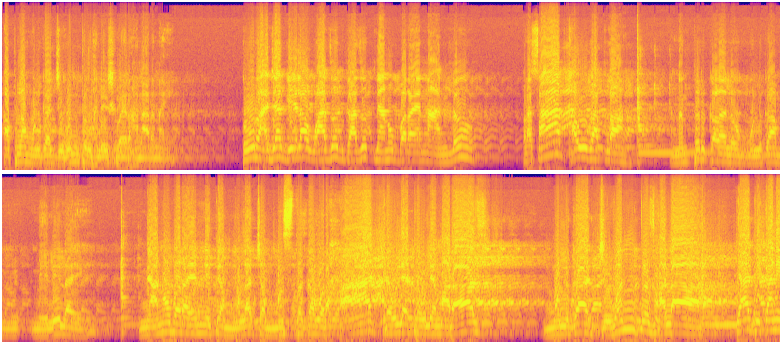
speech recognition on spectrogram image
आपला मुलगा जिवंत झाल्याशिवाय राहणार नाही. तो राजा गेला वाजत गाजत ज्ञानोबरायांना आणलं. प्रसाद खाऊ घातला. नंतर कळालं मुलगा मेलेला आहे. ज्ञानोबरायांनी त्या मुलाच्या मस्तकावर हात ठेवल्या ठेवल्या महाराज मुलगा जिवंत झाला. त्या ठिकाणी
